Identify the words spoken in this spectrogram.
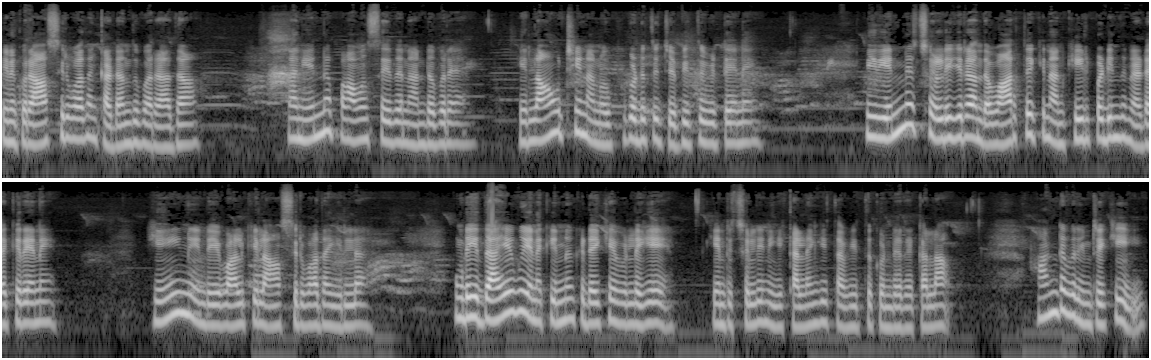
எனக்கு ஒரு ஆசீர்வாதம் கடந்து வராதா? நான் என்ன பாவம் செய்தேன் ஆண்டவரை? எல்லாவற்றையும் நான் ஒப்பு கொடுத்து ஜெபித்து விட்டேனே. நீர் என்ன சொல்லுகிற அந்த வார்த்தைக்கு நான் கீழ்ப்படிந்து நடக்கிறேனே? ஏன் என்னுடைய வாழ்க்கையில் ஆசீர்வாதம் இல்லை? உங்களுடைய தயவு எனக்கு இன்னும் கிடைக்கவில்லையே என்று சொல்லி நீங்கள் கலங்கி தவித்து கொண்டிருக்கலாம். ஆண்டவர் இன்றைக்கு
